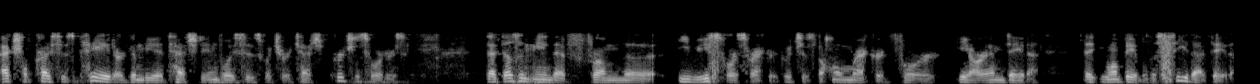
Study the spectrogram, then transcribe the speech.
actual prices paid are going to be attached to invoices which are attached to purchase orders, that doesn't mean that from the e-resource record, which is the home record for ERM data, that you won't be able to see that data.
